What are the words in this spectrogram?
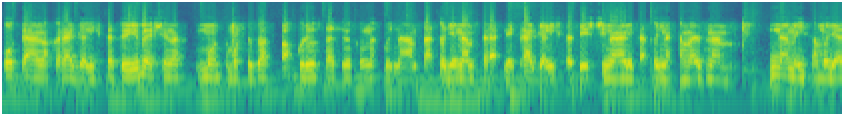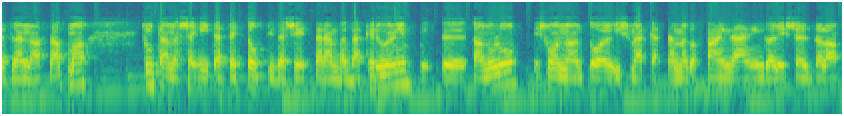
hotelnak a reggelisztetőjébe, és én mondtam most az akkori osztályfőnökömnek, hogy nem, tehát hogy én nem szeretnék reggelisztetést csinálni, tehát hogy nekem ez nem, nem hiszem, hogy ez lenne a szakma. Utána segített egy top 10-es étterembe bekerülni, mint ő, tanuló, és onnantól ismerkedtem meg a fine dining és ezzel a,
